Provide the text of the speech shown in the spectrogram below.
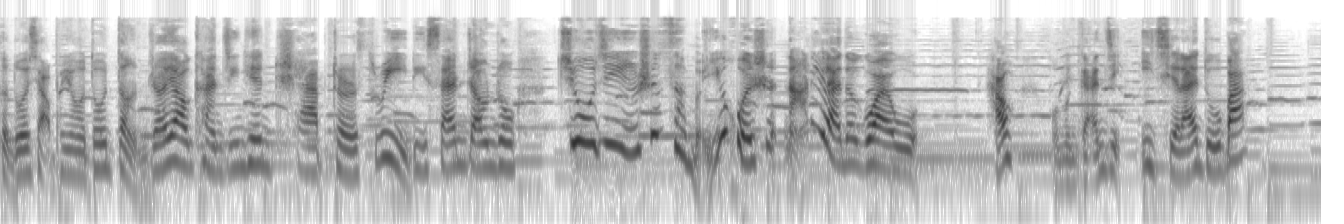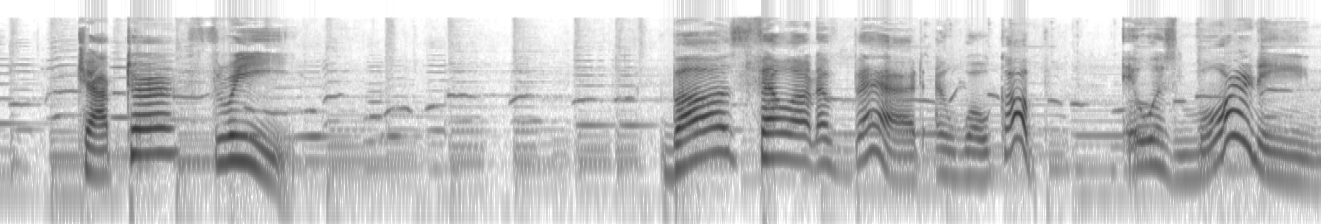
很多小朋友都等着要看今天 Chapter Three 第三章中究竟是怎么一回事，哪里来的怪物？好，我们赶紧一起来读吧。Chapter Three。Buzz fell out of bed and woke up. It was morning.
